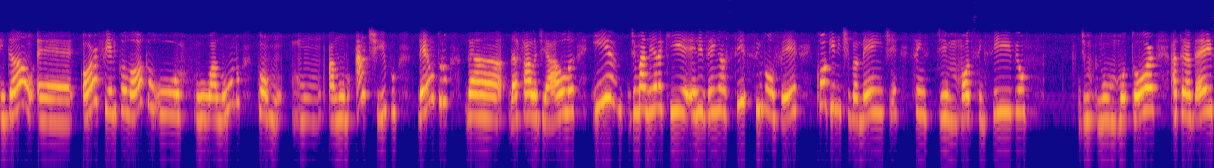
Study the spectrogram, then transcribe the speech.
Então, é, Orff ele coloca o, o aluno como um aluno ativo dentro da, da sala de aula e de maneira que ele venha se desenvolver cognitivamente, sem, de modo sensível, de, no motor, através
